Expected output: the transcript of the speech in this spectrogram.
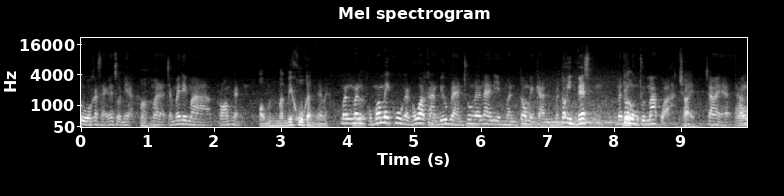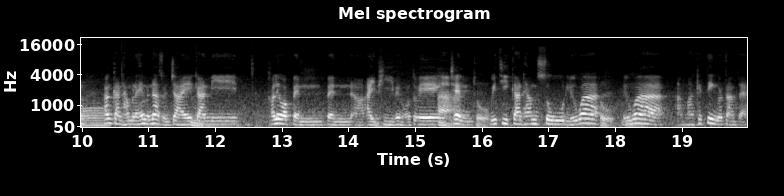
ตัวกระแสเงินสดเนี่ยอ่าฮะ มันอาจจะไม่ได้มาพร้อมกัน อ๋อมันมันไม่คู่กันใช่ไหม มันมันผมว่าไม่คู่กันเพราะว่าการ build brand ช่วงแรกๆนี่มันต้องเป็นการมันต้อง invest มันต้องเยอะ ลงทุนมากกว่า ใช่ ใช่ฮะทั้งอ๋อทั้งการทำอะไรให้มันน่าสนใจ การมี เขาเรียกว่าเป็นเป็นไอพีเป็นของตัวเอง อ่าเช่น ถูกวิธีการทำสูตรหรือว่าถูกหรือว่ามาร์เก็ตติ้งก็ตามแต่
